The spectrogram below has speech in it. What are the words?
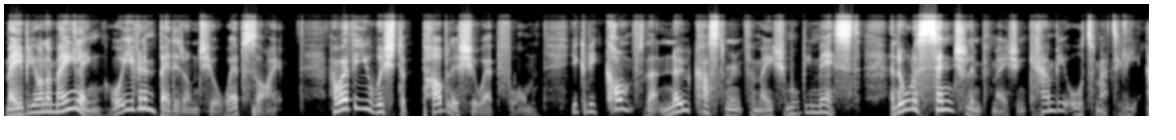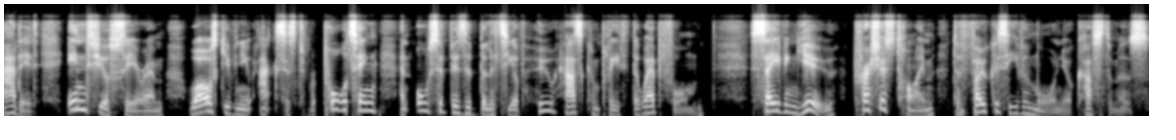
maybe on a mailing or even embedded onto your website. However you wish to publish your web form, you can be confident that no customer information will be missed and all essential information can be automatically added into your CRM whilst giving you access to reporting and also visibility of who has completed the web form, saving you precious time to focus even more on your customers.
